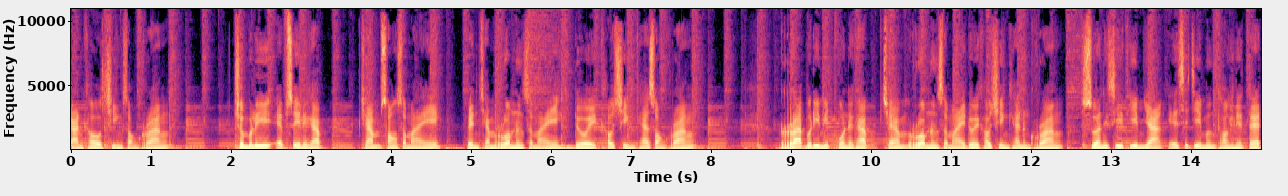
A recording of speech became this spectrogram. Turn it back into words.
การเข้าชิง 2 ครั้งชลบุรี FC นะครับแชมป์2สมัย เป็นแชมป์ร่วม1สมัย โดยเข้าชิงแค่ 2 ครั้ง ราชบุรีมิตรผลนะครับแชมป์ร่วม1สมัย โดยเข้าชิงแค่ 1 ครั้ง ส่วนอีก4ทีมอย่าง SCG เมืองทองยูไนเต็ด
